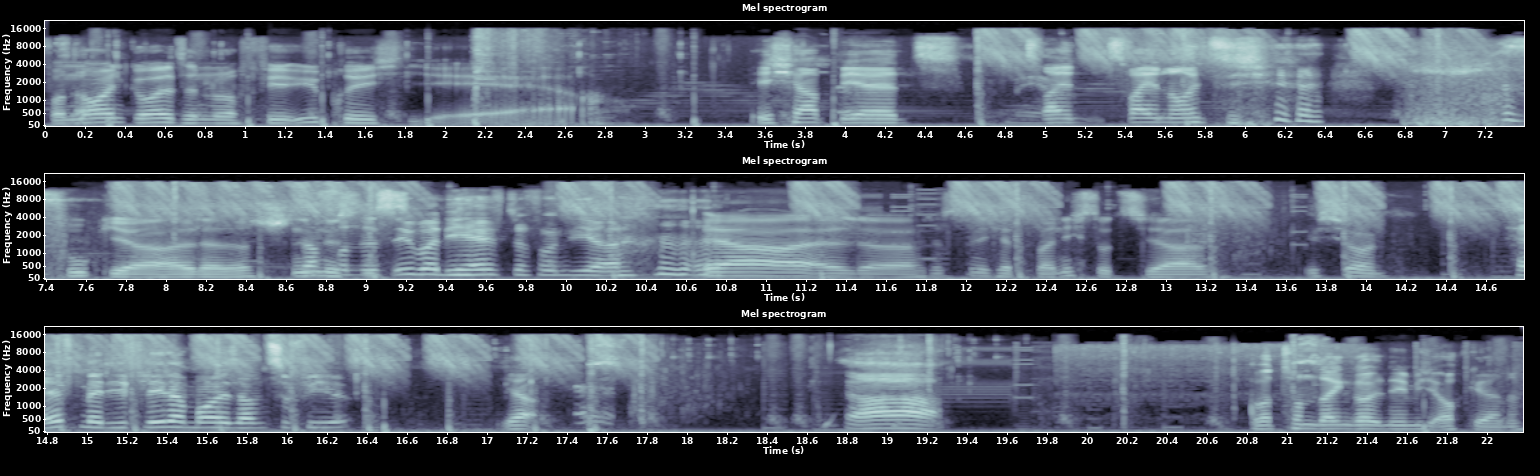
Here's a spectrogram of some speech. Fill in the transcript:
Von So. 9 Gold sind nur noch 4 übrig. Yeah. Ich hab jetzt zwei, 92. Fuck ja, Alter. Das ist Davon ist über die Hälfte von dir. Ja, Alter. Das finde ich jetzt mal nicht sozial. Ich schon. Helft mir, die Fledermäuse haben zu viel. Ja, Ja, aber Tom, dein Gold nehme ich auch gerne.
